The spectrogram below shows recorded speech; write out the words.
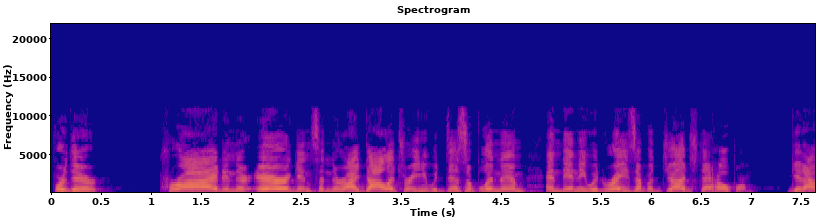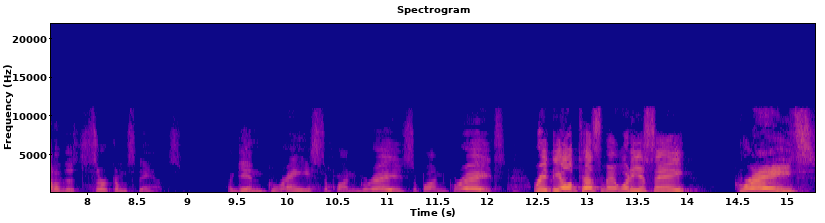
for their pride and their arrogance and their idolatry. He would discipline them, and then He would raise up a judge to help them get out of the circumstance. Again, grace upon grace upon grace. Read the Old Testament. What do you see? Grace.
